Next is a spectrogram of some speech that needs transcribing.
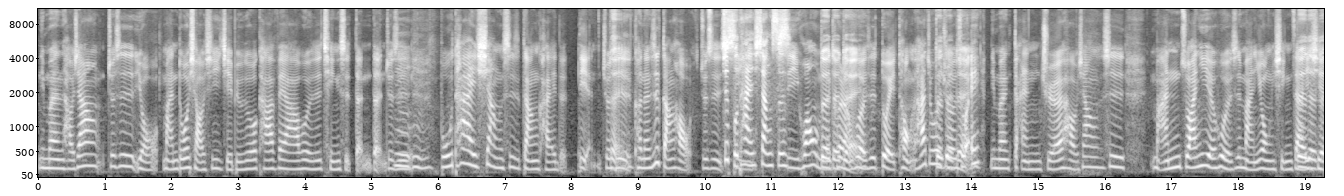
你们好像就是有蛮多小细节，比如说咖啡啊，或者是轻食等等，就是不太像是刚开的店，就是可能是刚好就是就不太像是喜欢我们的客人，或者是对痛的，他就会觉得说：哎，你们感觉好像是蛮专业，或者是蛮用心在一些。”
